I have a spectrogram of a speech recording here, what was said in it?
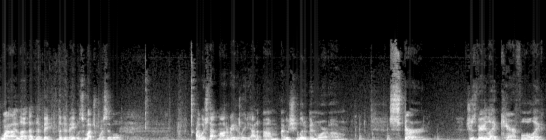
While I love that the debate, the debate was much more civil, I wish that moderator lady, I, um, I wish she would have been more um, stern. She was very like careful, like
